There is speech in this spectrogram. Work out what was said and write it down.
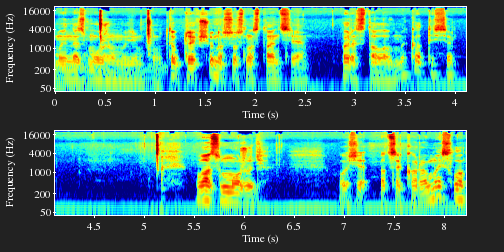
ми не зможемо зімкнути. Тобто, якщо насосна станція перестала вмикатися, у вас можуть ось оце коромисло,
